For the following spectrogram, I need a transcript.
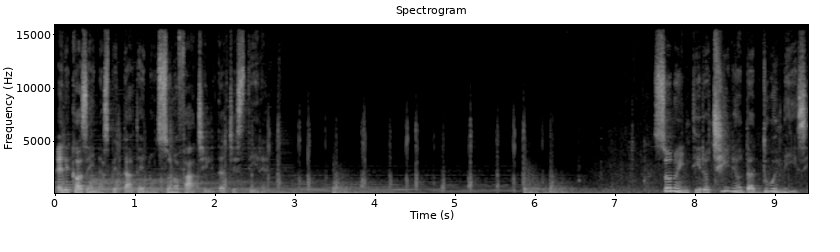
e le cose inaspettate non sono facili da gestire. Sono in tirocinio da due mesi,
